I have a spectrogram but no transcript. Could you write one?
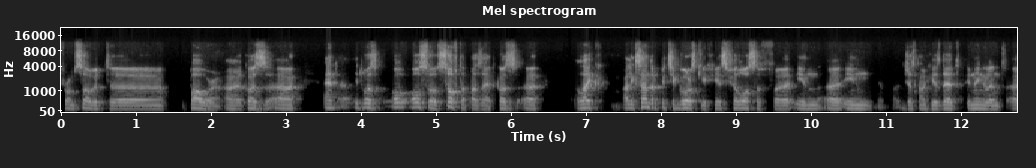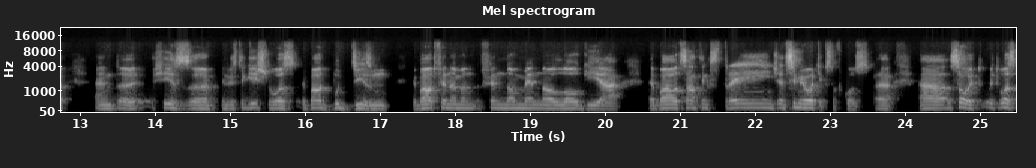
from Soviet uh, power because and it was also soft opposite because like Alexander Piatigorsky, his philosopher in uh, in just now he's dead in England, uh, and uh, his uh, investigation was about Buddhism, about phenomen- phenomenologia, about something strange and semiotics, of course. Uh, uh, so it it was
